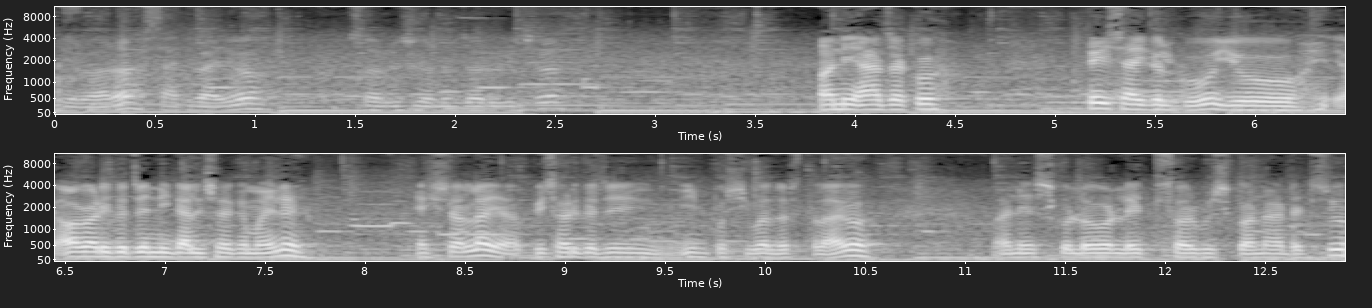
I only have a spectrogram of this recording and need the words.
त्यही भएर साथीभाइ हो सर्भिस गर्नु जरुरी छ। अनि आजको त्यही साइकलको हो यो अगाडिको चाहिँ निकालिसकेँ मैले। एक्स्ट्रालाई पछाडिको चाहिँ इम्पोसिबल जस्तो लाग्यो अनि यसको लोवर लेग सर्भिस गर्न आँटेको छु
